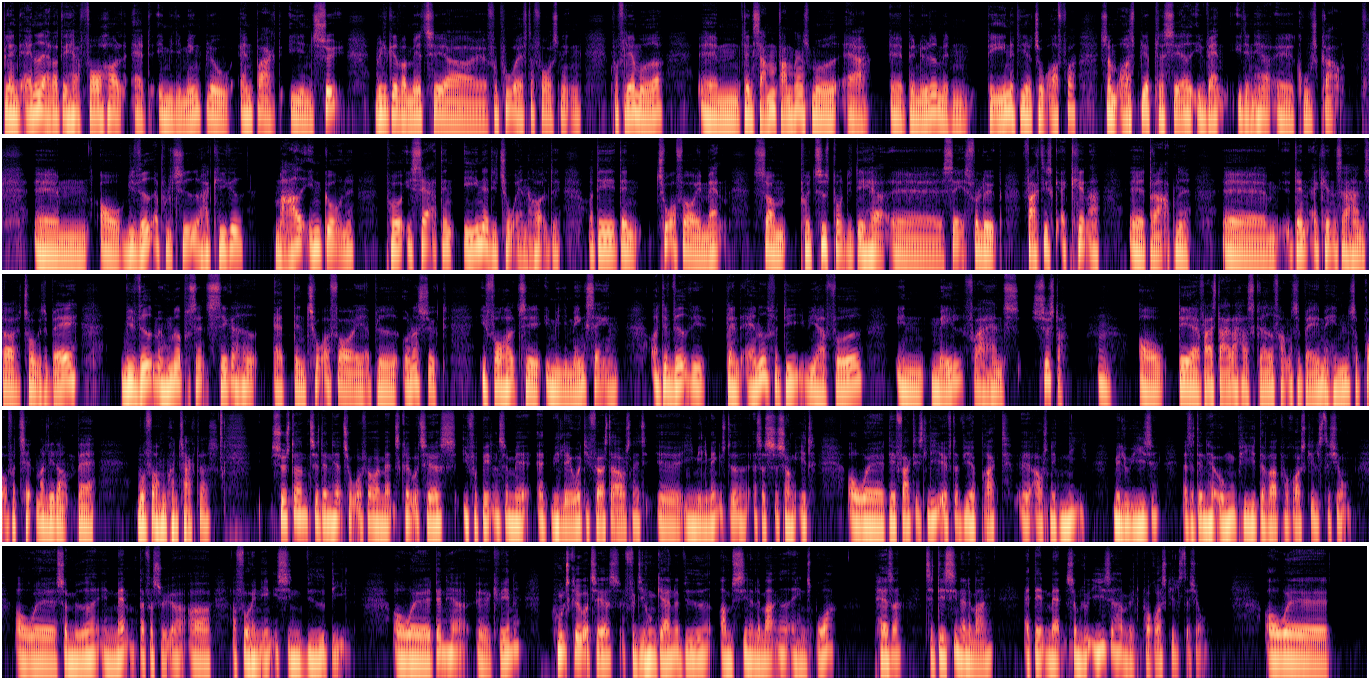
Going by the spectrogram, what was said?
Blandt andet er der det her forhold, at Emilie Meng blev anbragt i en sø, hvilket var med til at øh, forpure efterforskningen på flere måder. Øh, den samme fremgangsmåde er øh, benyttet med den, det ene af de her to ofre, som også bliver placeret i vand i den her øh, grusgrav. Øhm, og vi ved, at politiet har kigget meget indgående på især den ene af de to anholdte, og det er den 42-årige mand, som på et tidspunkt i det her øh, sagsforløb faktisk erkender øh, drabene. Øh, den erkendelse har han så trukket tilbage. Vi ved med 100% sikkerhed, at den 42-årige er blevet undersøgt i forhold til Emilie Meng-sagen, og det ved vi blandt andet, fordi vi har fået en mail fra hans søster. Mm. Og det er faktisk dig, der har skrevet frem og tilbage med hende, så prøv at fortælle mig lidt om, hvad, hvorfor hun kontakter os. Søsteren til den her 42-årige mand skriver til os i forbindelse med, at vi laver de første afsnit øh, i Emilie altså sæson 1. Og øh, det er faktisk lige efter, vi har bragt øh, afsnit 9 med Louise, altså den her unge pige, der var på Roskilde station, og øh, som møder en mand, der forsøger at, at få hende ind i sin hvide bil. Og øh, den her øh, kvinde, hun skriver til os, fordi hun gerne vil vide, om signalementet af hendes bror passer til det signalement af den mand, som Louise har mødt på Roskilde station. Og øh,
